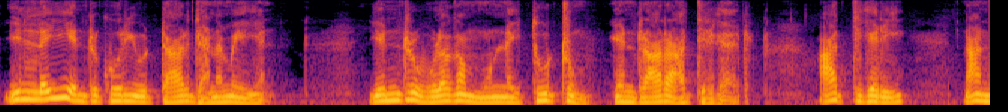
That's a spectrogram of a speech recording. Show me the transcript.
இல்லை என்று கூறிவிட்டார் ஜனமேயன். என்று உலகம் உன்னை தூற்றும் என்றார் ஆத்திரிகர் ஆத்திகரி நான்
